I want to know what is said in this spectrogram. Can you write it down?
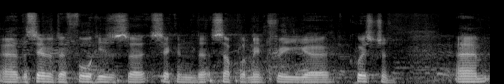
uh, the senator for his uh, second supplementary question. Um,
